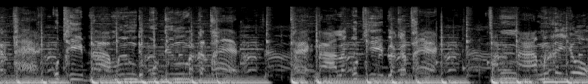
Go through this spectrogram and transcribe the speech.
กระแทกกูถีบหน้ามึงเดี๋ยวกูดึงมากระแทกแทกหน้าแล้วกูถีบแล้วกระแทกฟันหน้ามึงก็โยก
